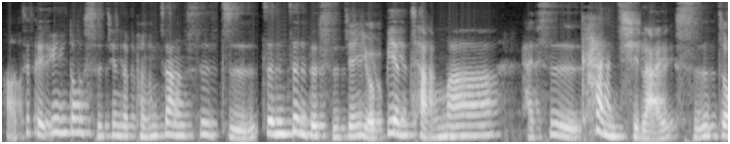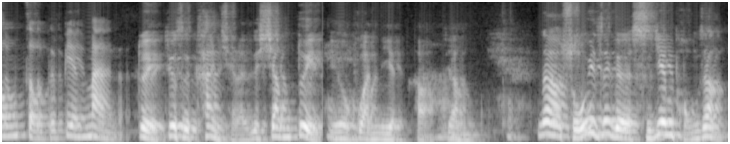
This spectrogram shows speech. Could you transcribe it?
好，这个运动时间的膨胀是指真正的时间有变长吗？还是看起来时钟走得变慢了？对，就是看起来是相对一个观念啊，这样。那所谓这个时间膨胀，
